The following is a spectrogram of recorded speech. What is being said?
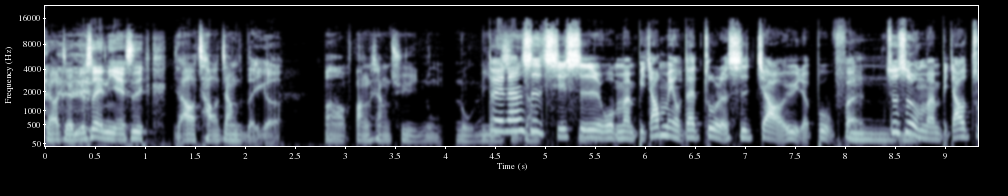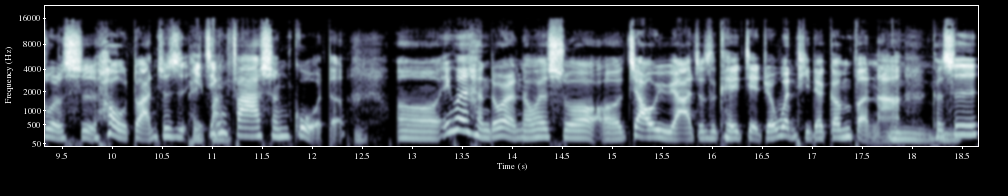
了解，所以你也是要朝这样子的一个。呃，方向去努努力。对，但是其实我们比较没有在做的是教育的部分，就是我们比较做的是后端，就是已经发生过的。呃，因为很多人都会说，呃，教育啊，就是可以解决问题的根本啊。可是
